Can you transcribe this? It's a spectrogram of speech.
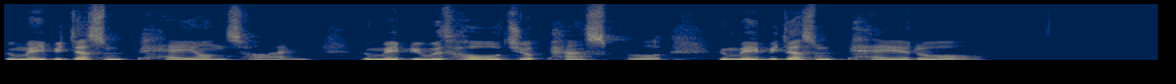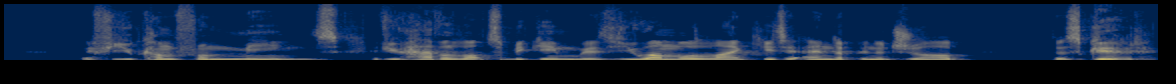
who maybe doesn't pay on time, who maybe withholds your passport, who maybe doesn't pay at all. If you come from means, if you have a lot to begin with, you are more likely to end up in a job that's good,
